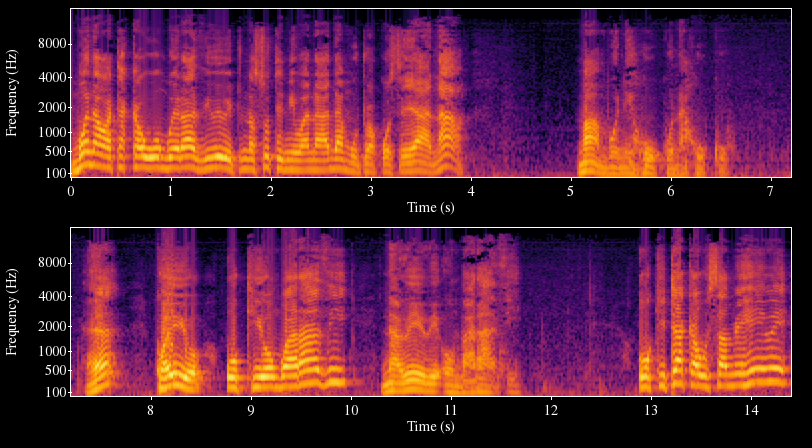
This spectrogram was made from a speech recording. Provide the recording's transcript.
Mbona wataka uombwe radhi wewe tuna sote ni wanadamu twakoseana? Mambo ni huku na huku. Eh? kwa hiyo ukiombwa radhi na wewe omba radhi. Ukitaka usamehewe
